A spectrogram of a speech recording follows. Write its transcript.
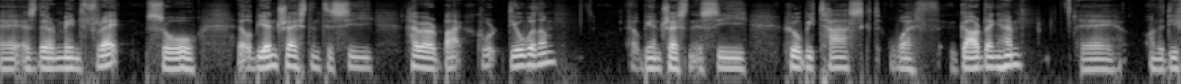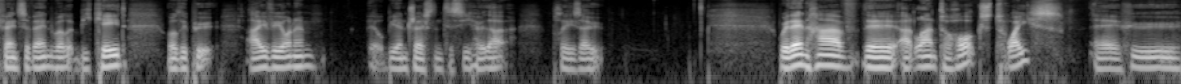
uh, is their main threat. So it'll be interesting to see how our backcourt deal with him. It'll be interesting to see who will be tasked with guarding him uh, on the defensive end. Will it be Cade? Will they put Ivey on him? It'll be interesting to see how that plays out. We then have the Atlanta Hawks twice, uh, who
